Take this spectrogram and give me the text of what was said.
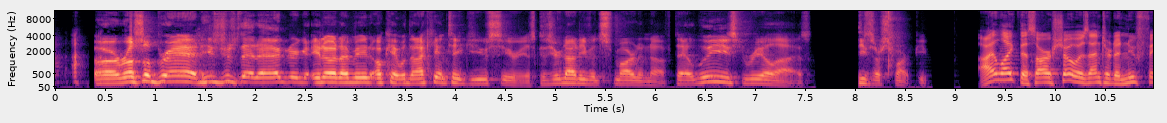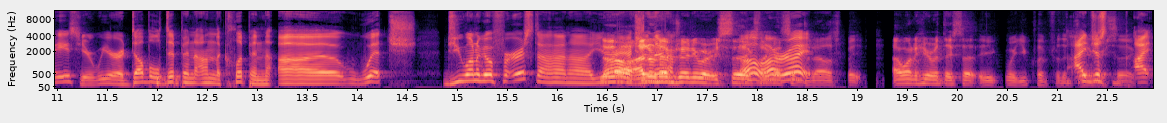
Or Russell Brand, he's just that actor, you know what I mean? Okay, well, then I can't take you serious because you're not even smart enough to at least realize these are smart people. I like this. Our show has entered a new phase here. We are double dipping on the clipping. Uh, which do you want to go first on? Uh, your no, I don't there? have January 6th. Oh, I got all right. something else, but I want to hear what they said, what you clipped for the I just, 6th. I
